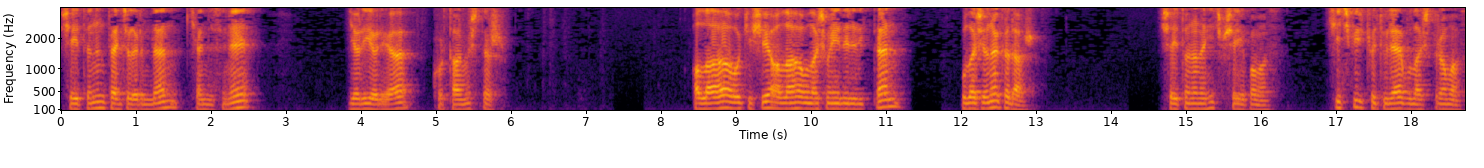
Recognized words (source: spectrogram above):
Şeytanın pençelerinden kendisini yarı yarıya kurtarmıştır. Allah'a o kişi Allah'a ulaşmayı diledikten ulaşana kadar Şeytan ona hiçbir şey yapamaz. Hiçbir kötülüğe bulaştıramaz.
